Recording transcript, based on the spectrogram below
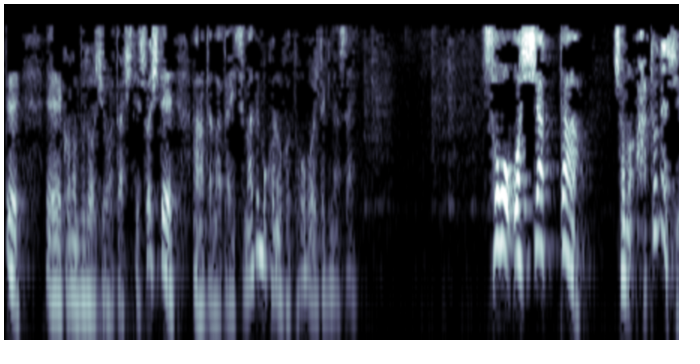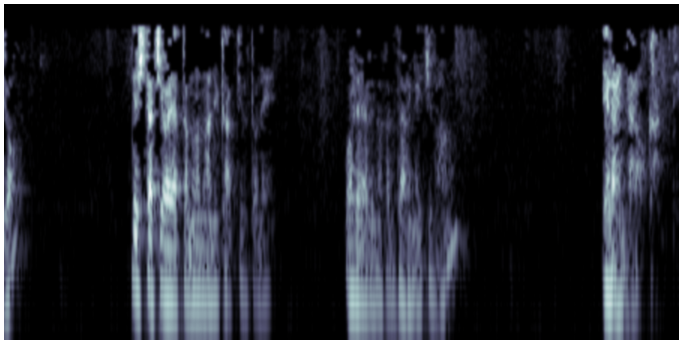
言って、え、この葡萄酒を渡して、そしてあなた方いつまでもこのことを覚えておきなさい。そうおっしゃったその後ですよ。弟子たちがやったのは何かっていうとね、我々の中で誰が一番偉いんだろうかってい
